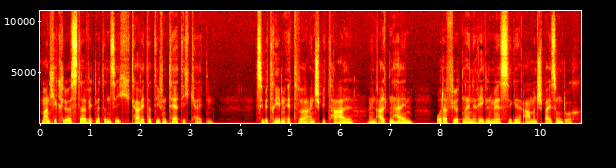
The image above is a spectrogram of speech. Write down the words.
Manche Klöster widmeten sich karitativen Tätigkeiten. Sie betrieben etwa ein Spital, ein Altenheim oder führten eine regelmäßige Armenspeisung durch.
